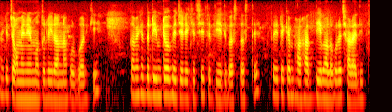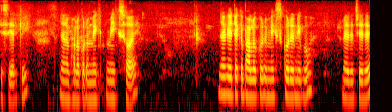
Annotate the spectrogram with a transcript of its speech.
আর কি চাউমিনের মতোই রান্না করব আর কি। তো আমি কিন্তু ডিমটাও ভেজে রেখেছি, এটা দিয়ে দিব আস্তে আস্তে। তো এটাকে আমি হাত দিয়ে ভালো করে ছাড়াই দিতেছি আর কি, যেন ভালো করে মিক্স হয়। জায়গায় এটাকে ভালো করে মিক্স করে নিব, নেড়ে চেড়ে।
